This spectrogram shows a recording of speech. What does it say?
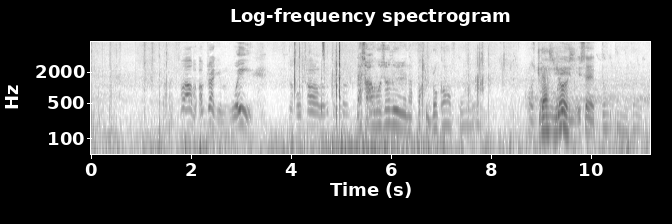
I was like, fuck, I'm, I'm dragging weight the whole time. Like, what the fuck? That's how I was earlier and I fucking broke off, good. I was That's dragging yours. away It said thump, thump, like that.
